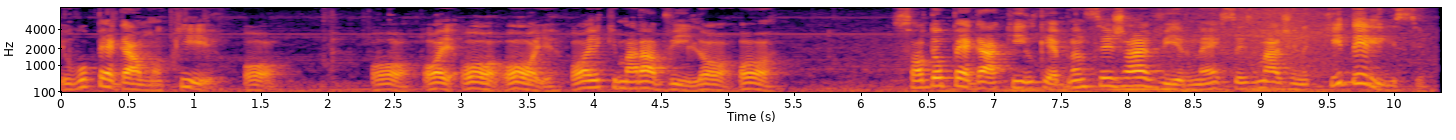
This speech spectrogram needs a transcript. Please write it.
eu vou pegar um aqui, ó. Ó, olha, ó, olha, olha que maravilha, ó, ó. Só de eu pegar aquilo quebrando, vocês já viram, né? Vocês imaginam que delícia.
